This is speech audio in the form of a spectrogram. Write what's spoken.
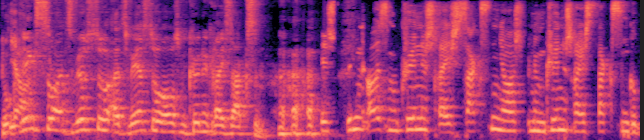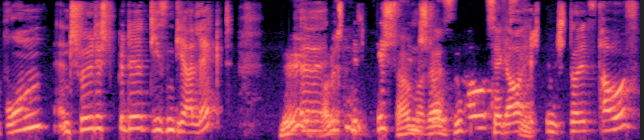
Du Ja. klingst so, als wirst du, als wärst du aus dem Königreich Sachsen. Ich bin aus dem Königreich Sachsen. Ja, ich bin im Königreich Sachsen geboren. Entschuldigt bitte diesen Dialekt. Nee, Äh, alles ich ich Ja, bin stolz drauf. Ja, ich bin stolz drauf.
